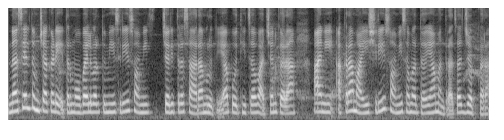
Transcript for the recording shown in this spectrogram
नसेल तुमच्याकडे तर मोबाईलवर तुम्ही श्री स्वामी चरित्र सारामृत या पोथीचं वाचन करा आणि अकरा माळी श्री स्वामी समर्थ या मंत्राचा जप करा.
